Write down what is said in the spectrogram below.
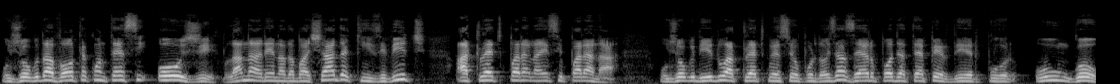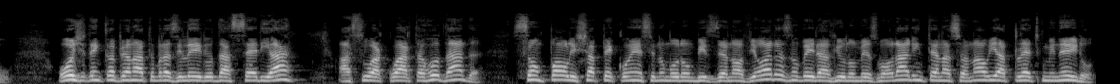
O jogo da volta acontece hoje, lá na Arena da Baixada, 15 e 20, Atlético Paranaense e Paraná. O jogo de ida, o Atlético venceu por 2 a 0, pode até perder por um gol. Hoje tem Campeonato Brasileiro da Série A, a sua quarta rodada. São Paulo e Chapecoense no Morumbi, 19 horas, no Beira Rio no mesmo horário, Internacional e Atlético Mineiro.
